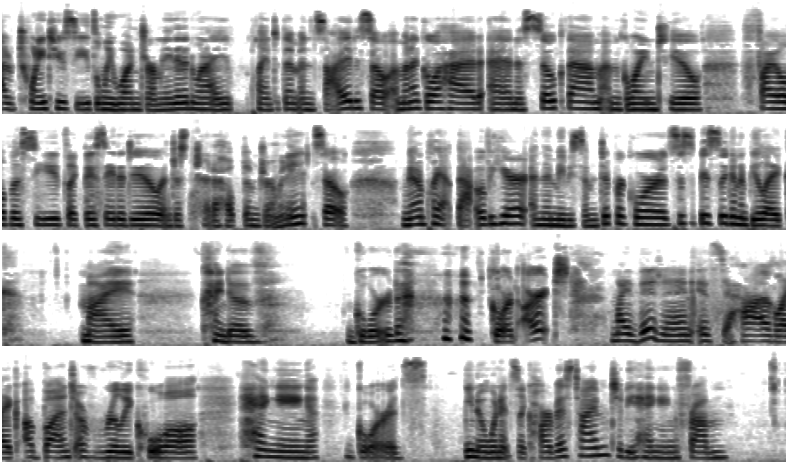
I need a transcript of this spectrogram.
out of 22 seeds, only one germinated when I planted them inside. So I'm going to go ahead and soak them. I'm going to file the seeds like they say to do and just try to help them germinate. So I'm going to plant that over here and then maybe some dipper gourds. This is basically going to be like my kind of gourd gourd arch my vision is to have like a bunch of really cool hanging gourds you know when it's like harvest time to be hanging from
